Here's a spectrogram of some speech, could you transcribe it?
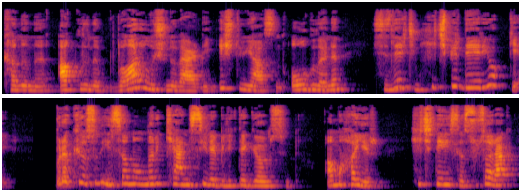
kanını, aklını, varoluşunu verdiği iş dünyasının olgularının sizler için hiçbir değeri yok ki. Bırakıyorsun insan onları kendisiyle birlikte gömsün. Ama hayır, hiç değilse susarak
